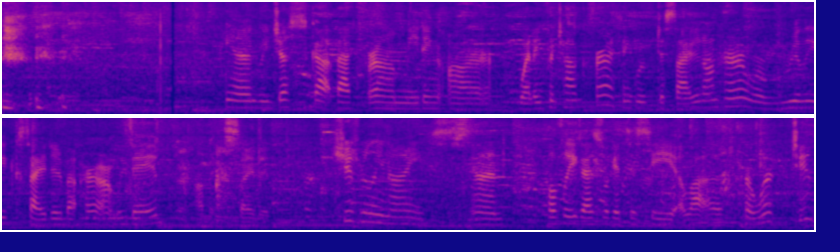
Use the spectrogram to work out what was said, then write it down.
and we just got back from meeting our wedding photographer. I think we've decided on her. We're really excited about her, aren't we, babe? I'm excited. She's really nice, and hopefully, you guys will get to see a lot of her work too.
